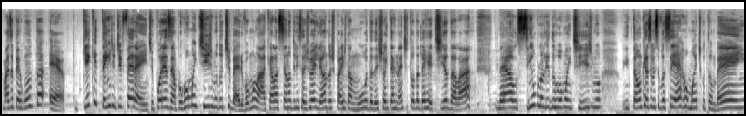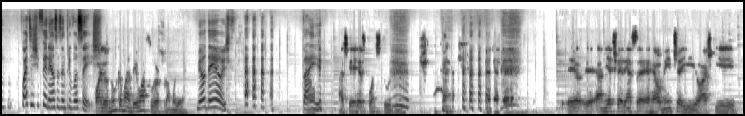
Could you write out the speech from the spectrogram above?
Mas a pergunta é: o que, que tem de diferente? Por exemplo, o romantismo do Tibério. Vamos lá, aquela cena dele se ajoelhando aos pés da muda, deixou a internet toda derretida lá, né? O símbolo ali do romantismo. Então, eu queria saber se você é romântico também. Quais as diferenças entre vocês? Eu não nunca mandei uma flor para uma mulher. Meu Deus! tá aí. Acho que ele responde tudo. Né? é, eu, a minha diferença é realmente aí. Eu acho que é,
